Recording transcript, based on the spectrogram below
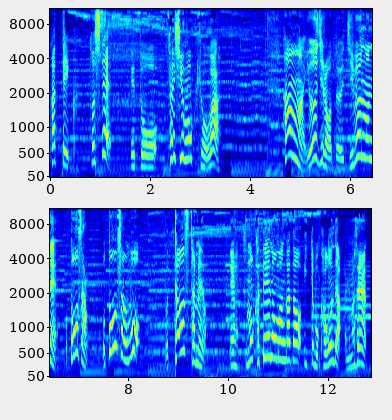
勝っていく。そしてえっと最終目標はハンマー裕次郎という自分のねお父さん。お父さんをぶっ倒すためのねその過程の漫画と言っても過言ではありません。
